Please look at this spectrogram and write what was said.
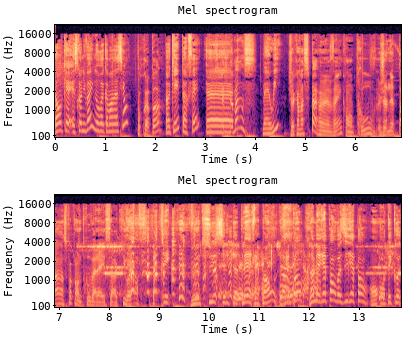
Donc, euh, est-ce qu'on y va avec nos recommandations? Pourquoi pas? OK, parfait. Est-ce que Euh, je commence? ben oui. Je vais commencer par un vin qu'on trouve. Je ne pense pas qu'on le trouve à la SAQ. Voyons, Patrick, veux-tu, s'il te plaît, répondre? Réponds. Non, mais réponds, vas-y, réponds. On, on t'écoute.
